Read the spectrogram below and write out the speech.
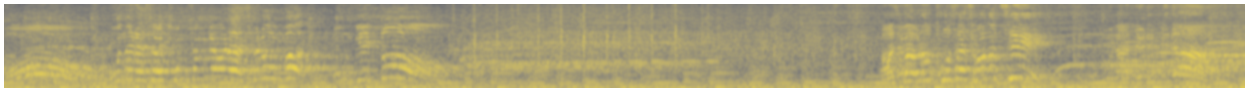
오, 오늘에서 통성명을 한 새로운 바 공길동 마지막으로 토사 선우치. 문화드립니다.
